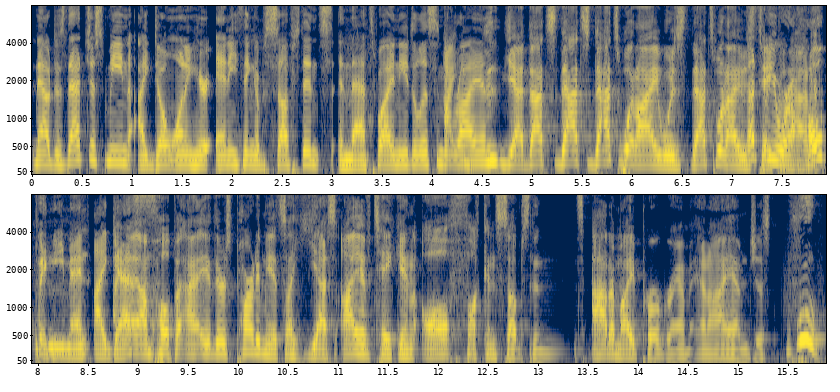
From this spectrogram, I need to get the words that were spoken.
now. Does that just mean I don't want to hear anything of substance, and that's why I need to listen to I- Ryan? th- yeah, that's that's that's what I was. That's what I was. that's what you were out of it. hoping he meant, I guess. I, am hoping. I, there's part of me. It's like, yes, I have taken all fucking substance out of my program, and I am just whoo.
